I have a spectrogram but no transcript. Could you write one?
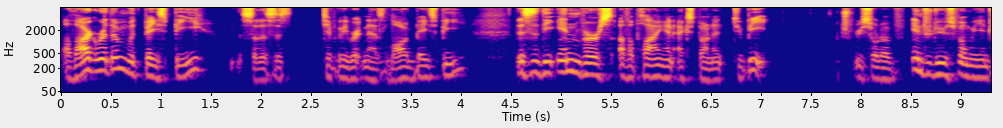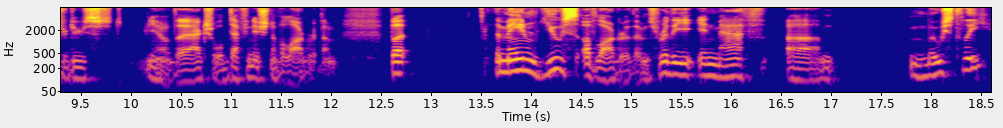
a logarithm with base b, so this is typically written as log base b, this is the inverse of applying an exponent to b, which we sort of introduced when we introduced you know, the actual definition of a logarithm. But the main use of logarithms, really in math, um, mostly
